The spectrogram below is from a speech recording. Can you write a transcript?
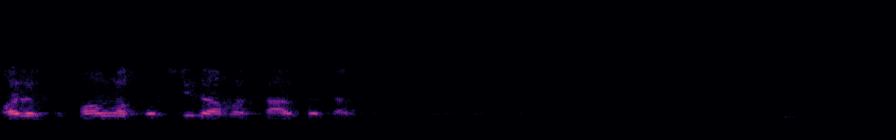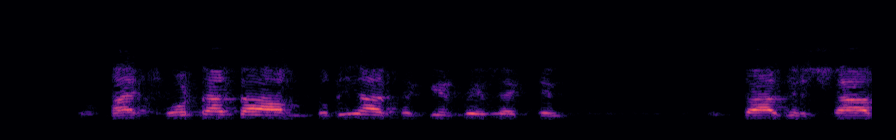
اور مولانا خورشید احمد صاحب سے تو میں چھوٹا تھا، ہم تو نہیں آ سکے تھے، لیکن استاد ارشاد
